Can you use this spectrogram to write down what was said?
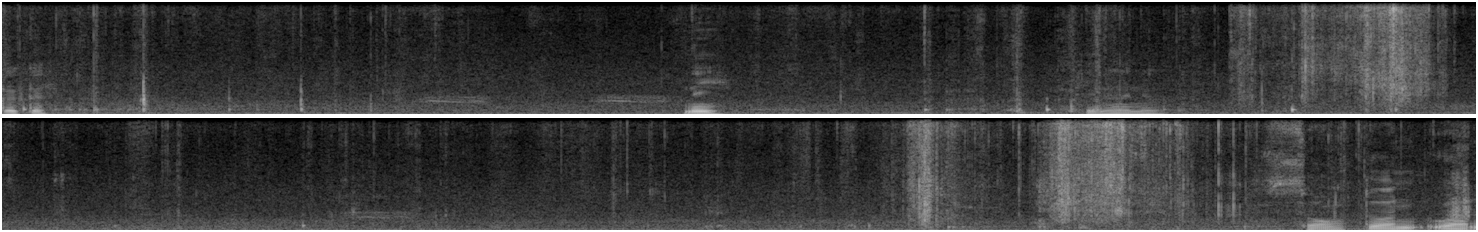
กึกนี่ทีน่อนึงสองตัวอ้วน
